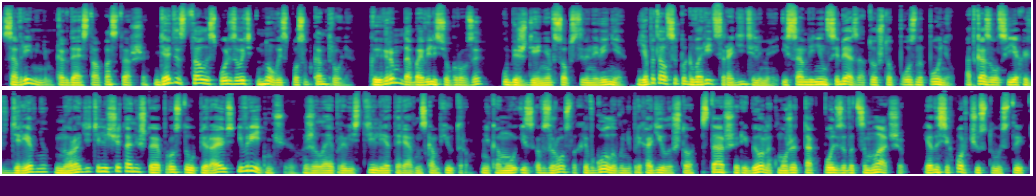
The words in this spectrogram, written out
Со временем, когда я стал постарше, дядя стал использовать новый способ контроля. К играм добавились угрозы, убеждения в собственной вине. Я пытался поговорить с родителями и сам винил себя за то, что поздно понял. Отказывался ехать в деревню, но родители считали, что я просто упираюсь и вредничаю, желая провести лето рядом с компьютером. Никому из взрослых и в голову не приходило, что старший ребенок может так пользоваться младшим. Я до сих пор чувствую стыд,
